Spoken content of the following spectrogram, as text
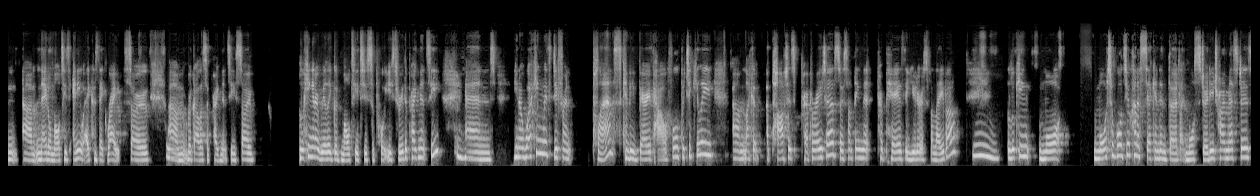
Um, natal multis anyway because they're great. So um, regardless of pregnancy. So looking at a really good multi to support you through the pregnancy mm-hmm. and you know working with different plants can be very powerful particularly um, like a, a partus preparator so something that prepares the uterus for labor. Mm. looking more more towards your kind of second and third like more sturdy trimesters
